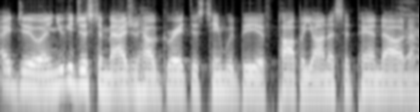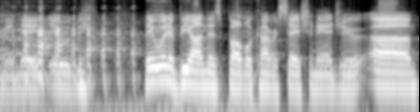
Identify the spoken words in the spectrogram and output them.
I do, and you can just imagine how great this team would be if Papagiannis had panned out. I mean, they it would be they wouldn't be on this bubble conversation, Andrew. Um,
